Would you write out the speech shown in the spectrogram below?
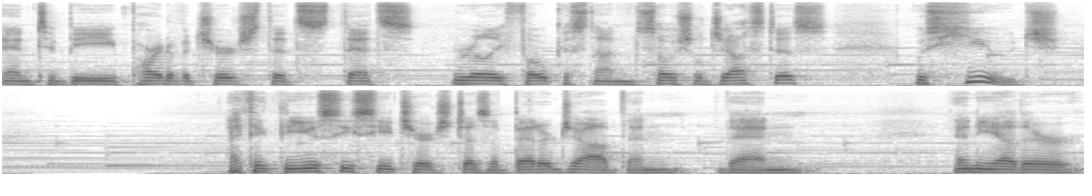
and to be part of a church that's that's really focused on social justice was huge. I think the UCC Church does a better job than than any other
